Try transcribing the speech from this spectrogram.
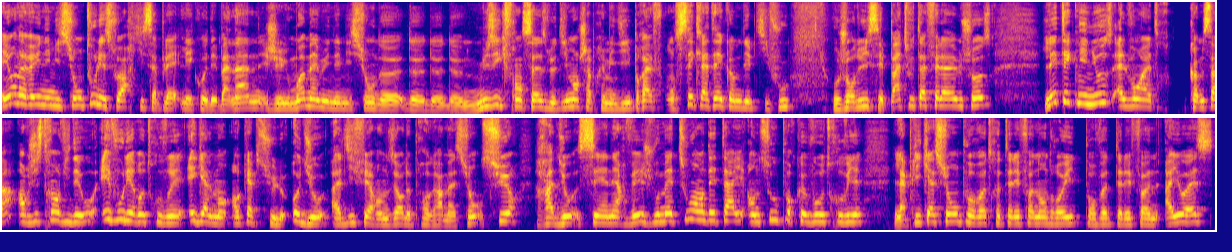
Et on avait une émission tous les soirs qui s'appelait L'écho des bananes. J'ai eu moi-même une émission de, de, musique française le dimanche après-midi. Bref, on s'éclatait comme des petits fous. Aujourd'hui, c'est pas tout à fait la même chose. Les Techni News, elles vont être comme ça, enregistrés en vidéo, et vous les retrouverez également en capsule audio à différentes heures de programmation sur Radio CNRV. Je vous mets tout en détail en dessous pour que vous retrouviez l'application pour votre téléphone Android, pour votre téléphone iOS.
